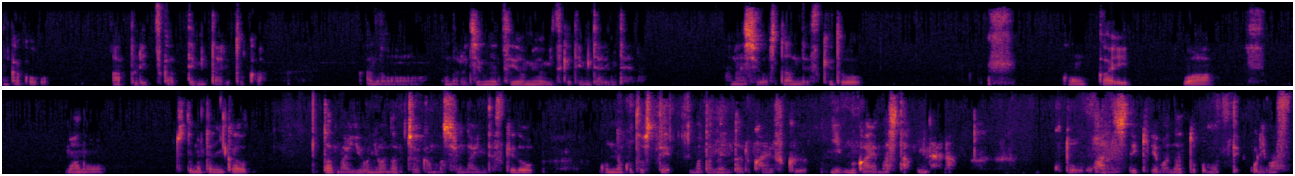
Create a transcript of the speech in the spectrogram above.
なんかこう、アプリ使ってみたりとか、あの、なんだろう、自分の強みを見つけてみたりみたいな話をしたんですけど、今回は、まあ、あの、ちょっとまた似通った内容にはなっちゃうかもしれないんですけど、こんなことしてまたメンタル回復に向かえましたみたいなことをお話しできればなと思っております。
